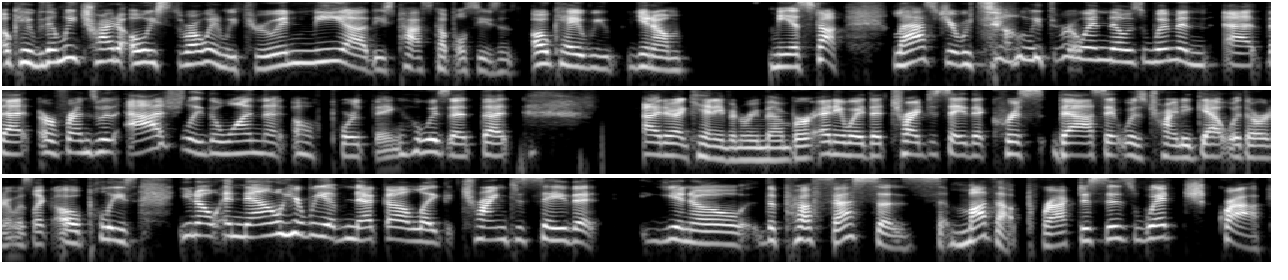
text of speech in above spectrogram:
Okay, then we try to always throw in. We threw in Mia these past couple seasons. Okay, we you know Mia stuck. Last year we we threw in those women at that are friends with Ashley, the one that oh poor thing, who is it that I don't I can't even remember. Anyway, that tried to say that Chris Bassett was trying to get with her and it was like, "Oh, please." You know, and now here we have Nneka like trying to say that you know, the professor's mother practices witchcraft.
